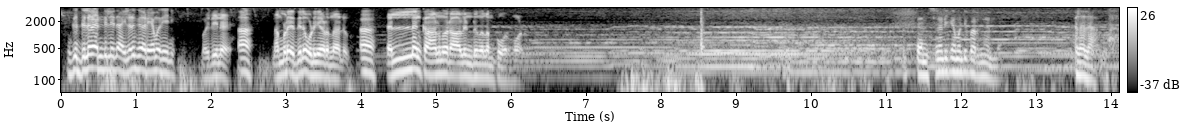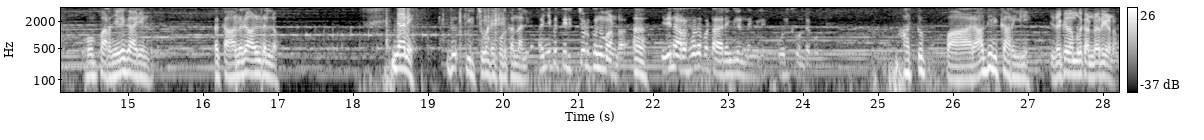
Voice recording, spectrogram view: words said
നിങ്ങൾക്ക് ഇതിലെ വരണ്ടില്ല അതിലും കയറിയാൽ മതി ഇനി മൊയ്തീനെ ആ. നമ്മൾ എതിൽ ഒളിഞ്ഞു നടന്നാലും ആ. എല്ലാം കാണുന്ന ഒരാളുണ്ട് എന്നുള്ള നമുക്ക് ഓർമ്മ വേണം. ടെൻഷൻ അടിക്കാൻ വേണ്ടി പറഞ്ഞല്ലോ അല്ലല്ല ഓൻ പറഞ്ഞതിലും കാര്യമുണ്ട്. ഇപ്പൊ കാണുന്ന ഒരാളുണ്ടല്ലോ. ഞാനേ ഇത് തിരിച്ചു കൊണ്ടേ കൊടുക്കാൻ അതിനിപ്പോ തിരിച്ചു കൊടുക്കൊന്നും വേണ്ട. ആ. ഇതിന് അർഹതപ്പെട്ട ആരെങ്കിലും ഉണ്ടെങ്കിൽ ഓൽക്ക് കൊണ്ടേ കൊടുക്കും. അത് പാരാതി എനിക്കറിയില്ലേ ഇതൊക്കെ നമ്മൾ കണ്ടറിയണം.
